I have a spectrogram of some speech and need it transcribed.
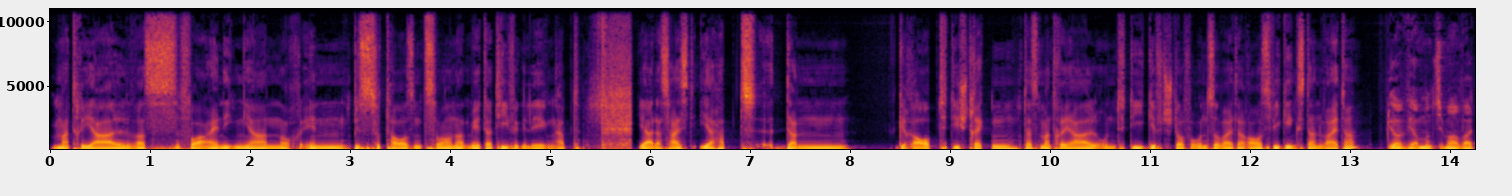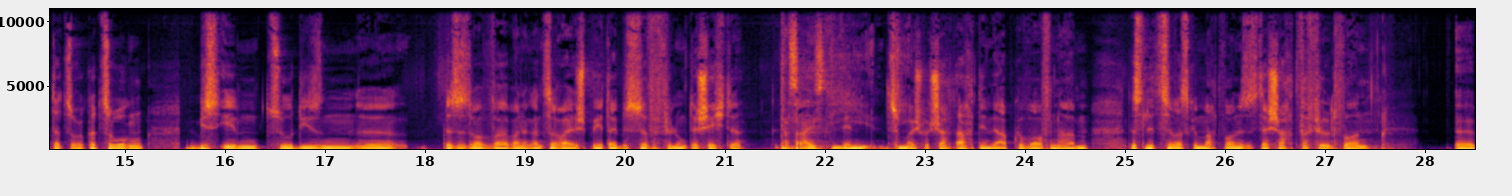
Material, was vor einigen Jahren noch in bis zu 1200 Meter Tiefe gelegen habt. Ja, das heißt, ihr habt dann geraubt, die Strecken, das Material und die Giftstoffe und so weiter raus. Wie ging es dann weiter? Ja, wir haben uns immer weiter zurückgezogen, bis eben zu diesen, äh, das ist aber, war aber eine ganze Reihe später, bis zur Verfüllung der Schächte. Das heißt, die, Wenn, zum die, Beispiel Schacht 8, den wir abgeworfen haben, das letzte, was gemacht worden ist, ist der Schacht verfüllt worden. Äh,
